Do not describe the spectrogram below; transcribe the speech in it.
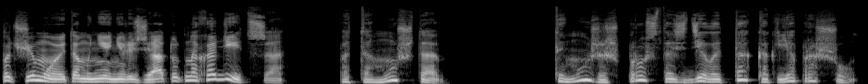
«Почему это мне нельзя тут находиться?» «Потому что ты можешь просто сделать так, как я прошу».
